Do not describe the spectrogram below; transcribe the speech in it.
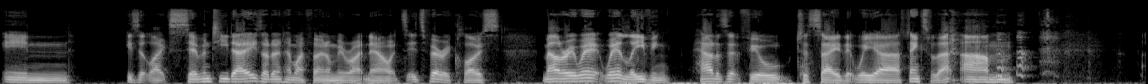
in. Is it like seventy days? I don't have my phone on me right now. It's it's very close. Mallory, we're we're leaving. How does it feel to say that we are? Thanks for that. Um,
